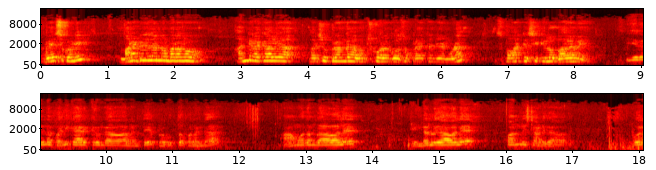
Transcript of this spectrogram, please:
వేసుకొని మన డివిజన్ను మనము అన్ని రకాలుగా పరిశుభ్రంగా ఉంచుకోవడం కోసం ప్రయత్నం చేయడం కూడా స్మార్ట్ సిటీలో భాగమే. ఏదైనా పని కార్యక్రమం కావాలంటే ప్రభుత్వ పరంగా ఆమోదం కావాలి టెండర్లు కావాలి పనులు స్టార్ట్ కావాలి. ఒక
